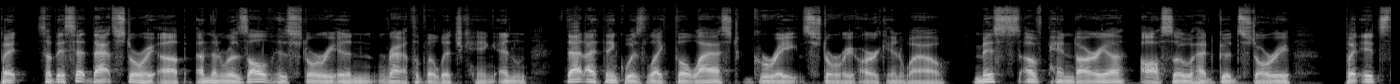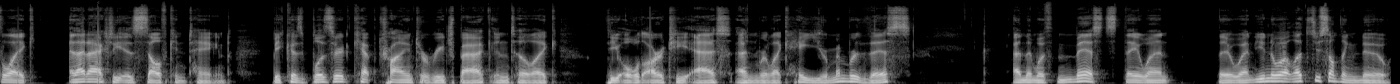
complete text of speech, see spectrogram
But so they set that story up and then resolve his story in Wrath of the Lich King, and that I think was like the last great story arc in WoW. Mists of Pandaria also had good story, but it's like that actually is self-contained because Blizzard kept trying to reach back into like the old RTS and were like, "Hey, you remember this?" And then with Mists, they went, they went, you know what? Let's do something new,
